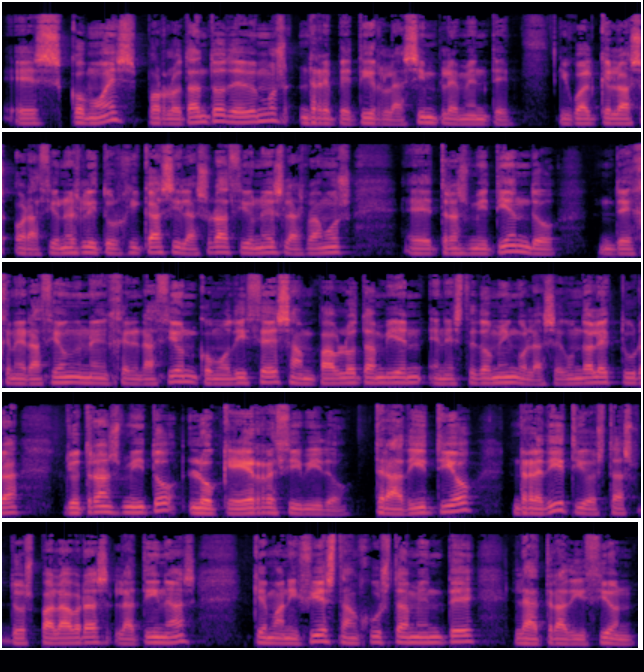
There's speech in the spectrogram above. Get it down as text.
es como es, por lo tanto debemos repetirla simplemente, igual que las oraciones litúrgicas y las oraciones las vamos eh, transmitiendo de generación en generación, como dice San Pablo también en este domingo en la segunda lectura, yo transmito lo que he recibido, traditio, reditio, estas dos palabras latinas que manifiestan justamente la tradición,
